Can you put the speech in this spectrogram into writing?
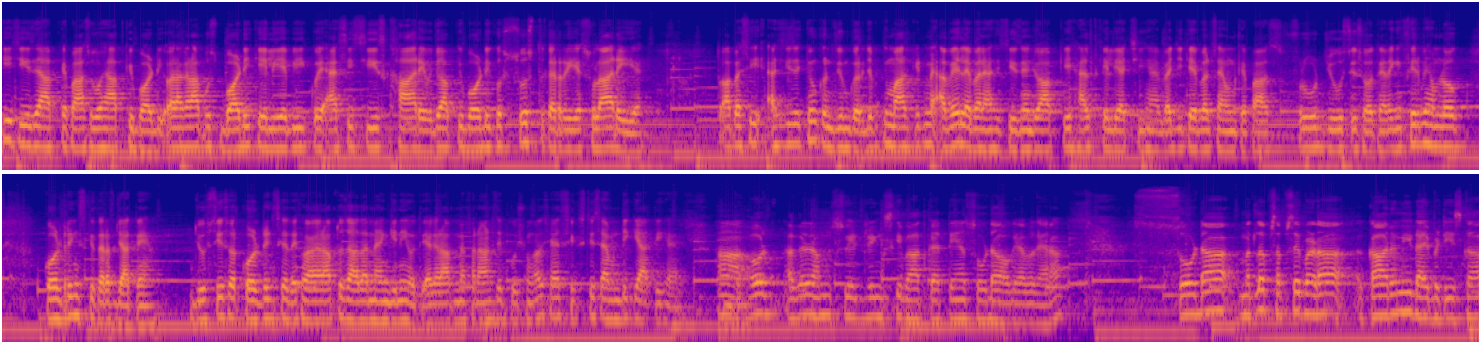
ही चीज़ है आपके पास, वो है आपकी बॉडी और अगर आप उस बॉडी के लिए भी कोई ऐसी चीज़ खा रहे हो, जो आपकी बॉडी को सुस्त कर रही है, सुला रही है तो आप ऐसी ऐसी चीज़ें क्यों कंज्यूम करें जबकि मार्केट में अवेलेबल हैं ऐसी चीज़ें जो आपकी हेल्थ के लिए अच्छी हैं वेजिटेबल्स हैं उनके पास फ्रूट जूसेस होते हैं, लेकिन फिर भी हम लोग कोल्ड ड्रिंक्स की तरफ़ जाते हैं। जूसेस और कोल्ड ड्रिंक्स के देखो अगर आप तो ज़्यादा महँगी नहीं होती अगर आप मैं फ्रांस से पूछूँगा तो शायद सिक्सटी सेवेंटी की आती है। हाँ और अगर हम स्वीट ड्रिंक्स की बात करते हैं सोडा हो गया वगैरह सोडा मतलब सबसे बड़ा कारण ही डायबिटीज़ का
